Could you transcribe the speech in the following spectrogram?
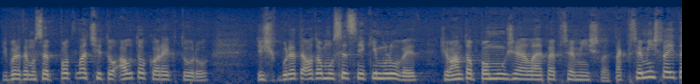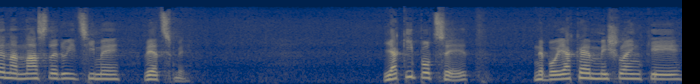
když budete muset potlačit tu autokorekturu, když budete o tom muset s někým mluvit, že vám to pomůže lépe přemýšlet. Tak přemýšlejte nad následujícími věcmi. Jaký pocit nebo jaké myšlenky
